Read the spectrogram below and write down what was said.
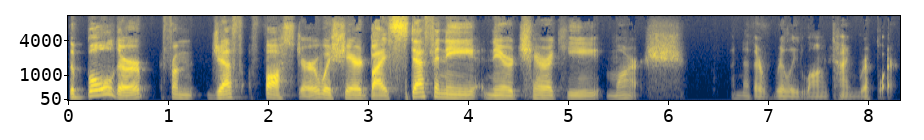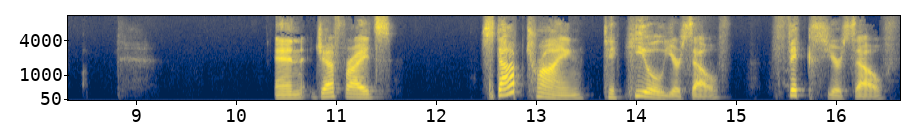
The boulder from Jeff Foster was shared by Stephanie near Cherokee Marsh, another really long time Rippler. And Jeff writes Stop trying to heal yourself, fix yourself,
